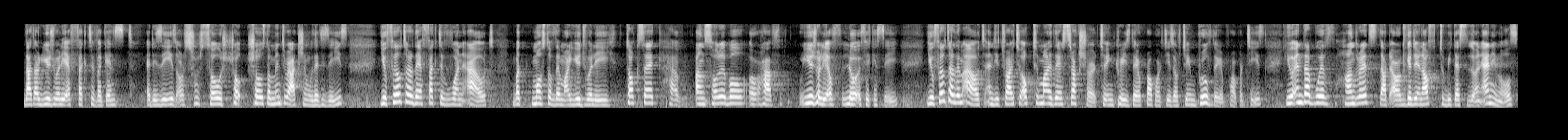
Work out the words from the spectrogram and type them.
that are usually effective against a disease or show, show, some interaction with a disease. You filter the effective one out, but most of them are usually toxic, have insoluble, or have usually of low efficacy. You filter them out and you try to optimize their structure to increase their properties or to improve their properties. You end up with hundreds that are good enough to be tested on animals.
